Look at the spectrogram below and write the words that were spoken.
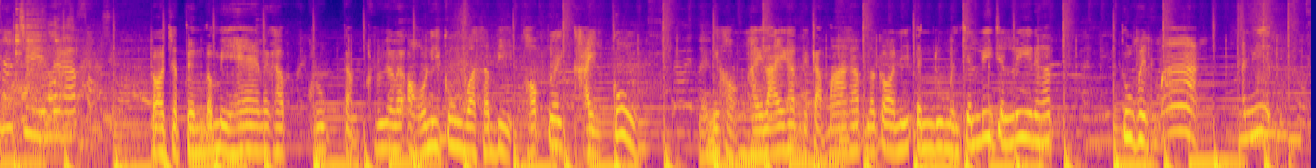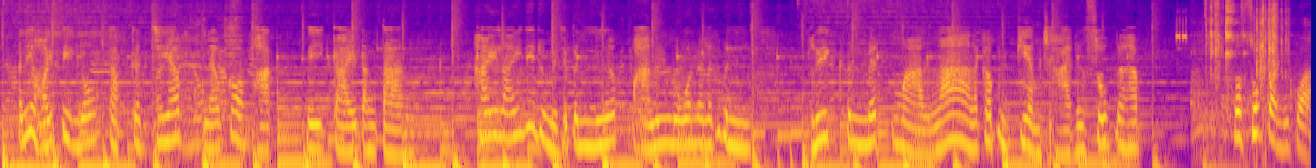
นจีนนะครับ ก็จะเป็นบะหมี่แห้งนะครับคลุกกับเครื่องแล้วอ๋อนี่กุ้งวาซาบิท็อปด้วยไข่กุ้งอันนี้ของไฮไลท์ครับเดี๋ยวกลับมาครับ แล้วก็อันนี้เป็นดูเหมือนเจลลี่เจลลี่นะครับดูเผ็ดมาก อันนี้อันนี้หอยปีกนกกับกระเจี๊ยบแล้วก็ผักปีกไก่ต่างๆ ไฮไลท์นี่ดูเหมือนจะเป็นเนื้อปลาล้วนๆนะแล้วก็เป็นพริกเป็นเม็ดหม่าล่า แล้วก็เป็นเกี๊ยมฉายเป็นซุปนะครับซดซุปก่อนดีกว่า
